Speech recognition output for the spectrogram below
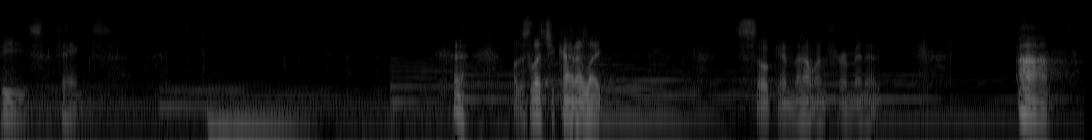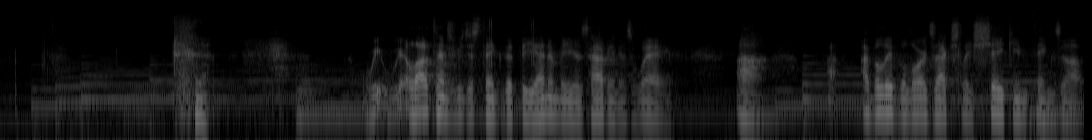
these things. I'll just let you kind of like soak in that one for a minute. Uh, we, we, a lot of times we just think that the enemy is having his way. Uh, I, I believe the Lord's actually shaking things up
